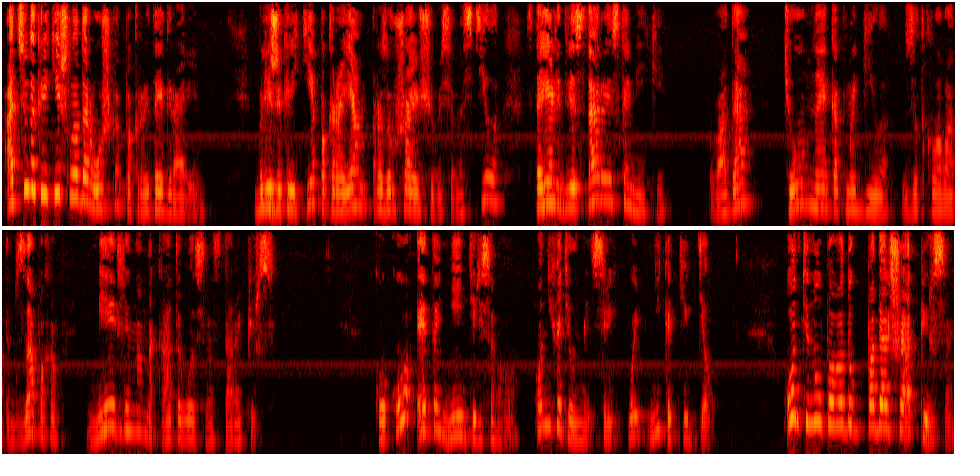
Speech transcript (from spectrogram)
Отсюда к реке шла дорожка, покрытая гравием. Ближе к реке, по краям разрушающегося настила, стояли две старые скамейки. Вода, темная, как могила, с заткловатым запахом, медленно накатывалась на старый пирс. Коко это не интересовало. Он не хотел иметь с рекой никаких дел. Он тянул поводок подальше от пирса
